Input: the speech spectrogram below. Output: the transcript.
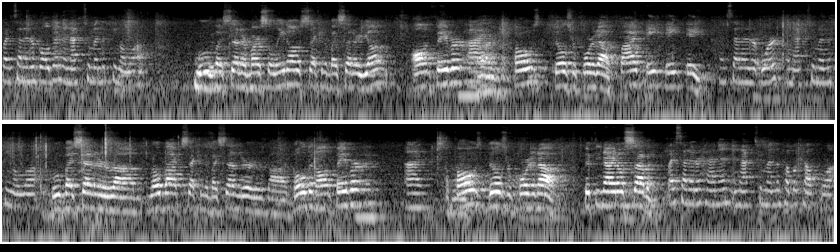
By Senator Golden, an act to amend the penal law. Moved by Senator Marcellino, seconded by Senator Young. All in favor? Aye. Opposed? Bill's reported out. 5888. By Senator Ortt, an act to amend the penal law. Moved by Senator uh, Robach, seconded by Senator uh, Golden. All in favor? Aye. Opposed? Bill's reported out. 5907. By Senator Hannon, an act to amend the public health law.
